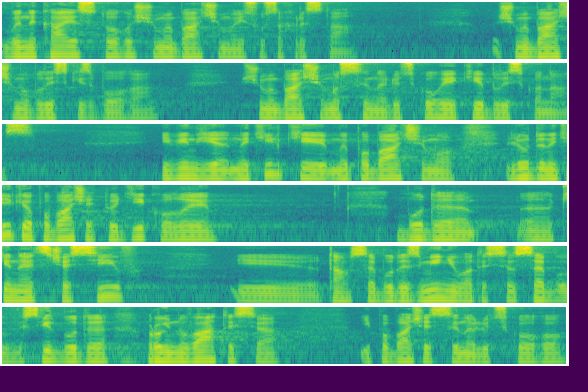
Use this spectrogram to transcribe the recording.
виникає з того, що ми бачимо Ісуса Христа, що ми бачимо близькість Бога, що ми бачимо Сина Людського, який близько нас. І Він є не тільки ми побачимо, люди не тільки його побачать тоді, коли буде е, кінець часів, і там все буде змінюватися, все, світ буде руйнуватися і побачить Сина Людського.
